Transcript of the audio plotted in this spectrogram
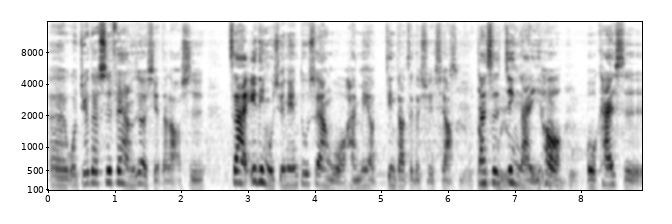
呃，我觉得是非常热血的老师。在一零五学年度，虽然我还没有进到这个学校，是但是进来以后，我开始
